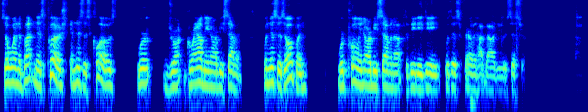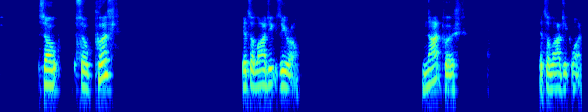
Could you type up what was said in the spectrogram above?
So when the button is pushed and this is closed, we're grounding RB7. When this is open, we're pulling RB7 up to VDD with this fairly high value resistor. So, so pushed, it's a logic zero not pushed, it's a logic one.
